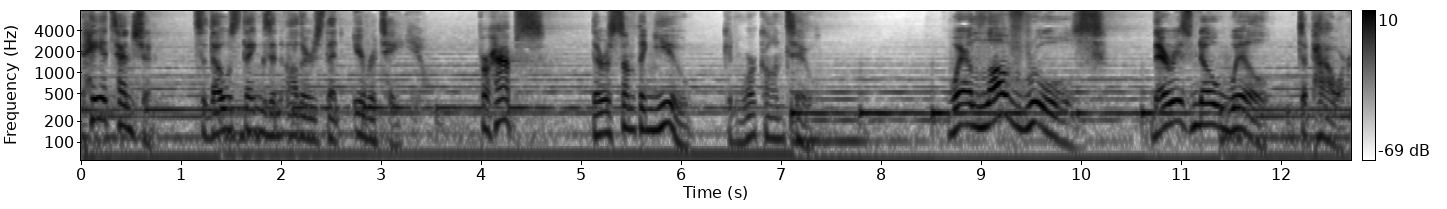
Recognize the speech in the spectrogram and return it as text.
Pay attention to those things in others that irritate you. Perhaps there is something you can work on too. Where love rules, there is no will to power.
